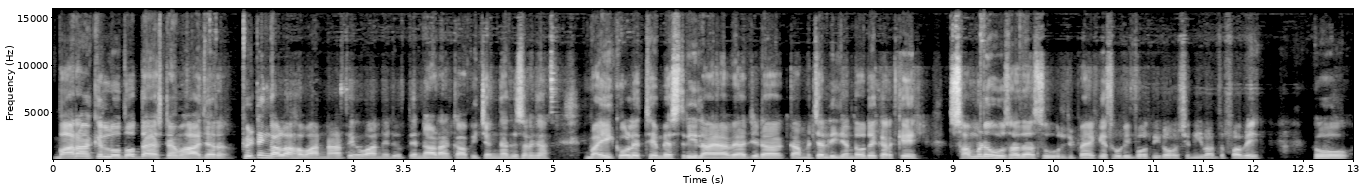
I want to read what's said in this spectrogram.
12 ਕਿਲੋ ਦੁੱਧ ਇਸ ਟਾਈਮ ਹਾਜ਼ਰ। ਫਿਟਿੰਗ ਵਾਲਾ ਹਵਾਨਾ ਤੇ ਹਵਾਨੇ ਦੇ ਉੱਤੇ ਨਾੜਾਂ ਕਾਫੀ ਚੰਗਾ ਦਿਸਣਗਾ ਬਾਈ ਕੋਲ ਇੱਥੇ ਮਿਸਤਰੀ ਲਾਇਆ ਹੋਇਆ ਜਿਹੜਾ ਕੰਮ ਚੱਲੀ ਜਾਂਦਾ ਉਹਦੇ ਕਰਕੇ ਸਾਹਮਣੇ ਹੋ ਸਕਦਾ ਸੂਰਜ ਪੈ ਕੇ ਥੋੜੀ ਬਹੁਤੀ ਰੋਸ਼ਨੀ ਵੱਧ ਪਵੇ। ਤੋ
